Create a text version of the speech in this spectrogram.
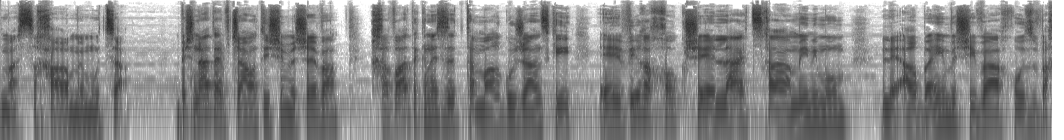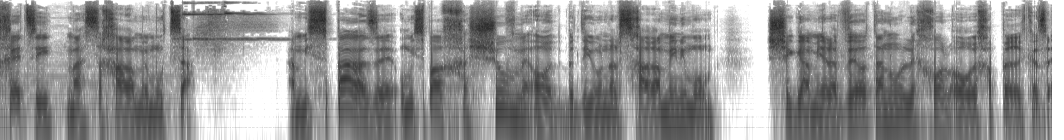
מהשכר הממוצע. בשנת 1997, חברת הכנסת תמר גוז'נסקי העבירה חוק שהעלה את שכר המינימום ל-47.5% מהשכר הממוצע. המספר הזה הוא מספר חשוב מאוד בדיון על שכר המינימום, שגם ילווה אותנו לכל אורך הפרק הזה.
